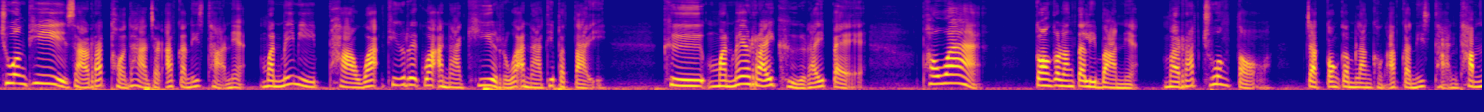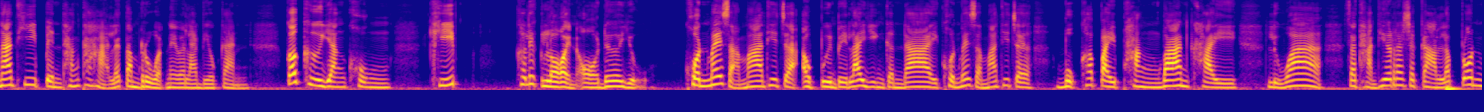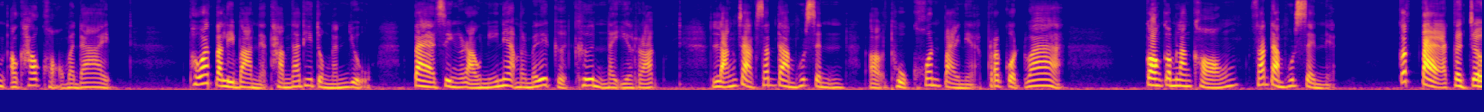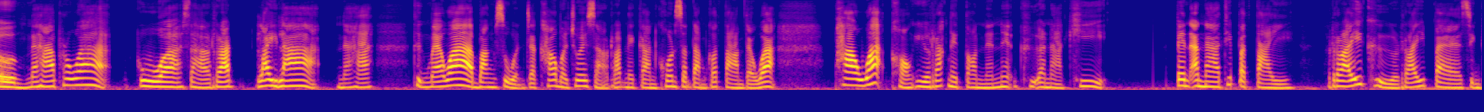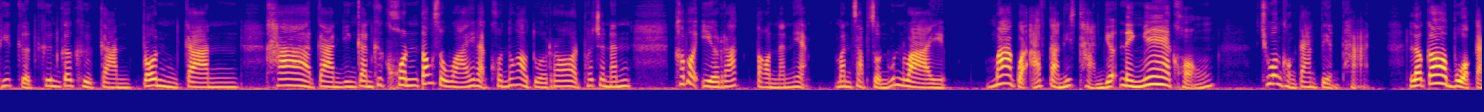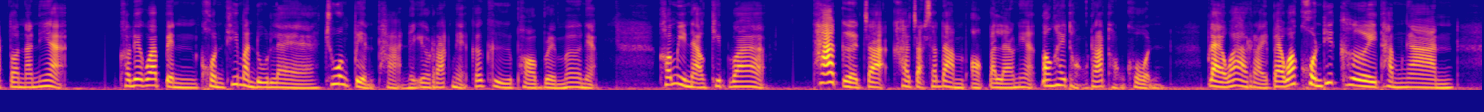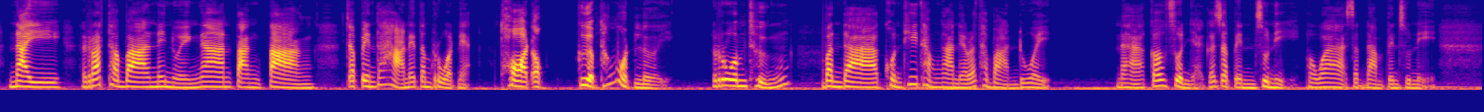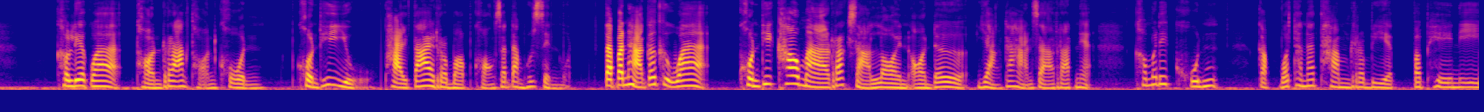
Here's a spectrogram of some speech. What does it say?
ช่วงที่สหรัฐถอนทหารจากอัฟกานิสถานเนี่ยมันไม่มีภาวะที่เรียกว่าอนาคีหรือว่าอนาธิปไตย คือมันไม่ไร้ขือไร้แปรเพราะว่ากองกำลังตาลิบันเนี่ยมารับช่วงต่อจากกองกำลังของอัฟกานิสถานทำหน้าที่เป็นทั้งทหารและตำรวจในเวลาเดียวกัน ก็คือยังคงคีปเขาเรียก law and order อยู่ คนไม่สามารถที่จะเอาปืนไปไล่ยิงกันได้ คนไม่สามารถที่จะบุกเข้าไปพังบ้านใคร หรือว่าสถานที่ราชการแล้วปล้นเอาข้าวของมาได้ เพราะว่าตาลิบันเนี่ยทำหน้าที่ตรงนั้นอยู่ แต่สิ่งเหล่านี้เนี่ยมันไม่ได้เกิดขึ้นในอิรัก หลังจากซัดดัมฮุสเซนถูกค้นไปเนี่ยปรากฏว่ากองกำลังของซัดดัมฮุสเซนเนี่ยก็แตกกระเจิงนะคะเพราะว่ากลัวสหรัฐไล่ล่านะคะ ถึงแม้ว่าบางส่วนจะเข้ามาช่วยสหรัฐในการค้นสดัมก็ตาม แต่ว่า ภาวะของอิรักในตอนนั้นเนี่ยคืออนาคีเป็นอนาธิปไตย ไร้คือไร้แปรสิ่งที่เกิดขึ้นก็คือการปล้นการฆ่าการยิงกันคือคนต้องสวายแบบคนต้องเอาตัวรอด เพราะฉะนั้นเขาบอกอิรักตอนนั้นเนี่ยมันสับสนวุ่นวายมากกว่าอัฟกานิสถานเยอะในแง่ของช่วงของการเปลี่ยนผ่าน แล้วก็บวกกับตอนนั้นเนี่ย เขาเรียกว่าเป็นคนที่มาดูแลช่วงเปลี่ยนผ่านในอิรักเนี่ยก็คือพอเบรเมอร์เนี่ยเขามีแนวคิดว่า ถ้าเกิดจะขจัดสดัมออกไปแล้วเนี่ยต้องให้ถองราดถองคน แปลว่าอะไร แปลว่าคนที่เคยทำงานในรัฐบาลในหน่วยงานต่างๆ จะเป็นทหารในตำรวจเนี่ยถอดออกเกือบทั้งหมดเลย รวมถึงบรรดาคนที่ทำงานในรัฐบาลด้วยนะคะก็ส่วนใหญ่ก็จะเป็นซุนีเพราะว่าสัดดัมเป็นซุนี เขาเรียกว่าถอนรากถอนโคน คนที่อยู่ภายใต้ระบอบของซัดดัมฮุสเซนหมด แต่ปัญหาก็คือว่าคนที่เข้ามารักษา law and order อย่างทหารสหรัฐเนี่ยเขาไม่ได้คุ้นกับวัฒนธรรมระเบียบประเพณี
